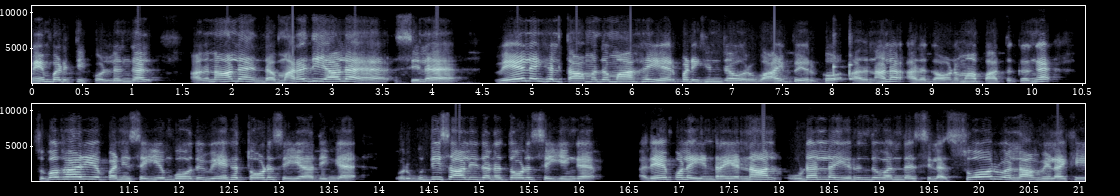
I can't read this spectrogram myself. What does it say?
மேம்படுத்தி கொள்ளுங்கள். அதனால இந்த மறதியால சில வேலைகள் தாமதமாக ஏற்படுகின்ற ஒரு வாய்ப்பு இருக்கோ அதனால அதை கவனமா பார்த்துக்கோங்க. சுபகாரிய பணி செய்யும் போது வேகத்தோடு செய்யாதீங்க. ஒரு புத்திசாலிதனத்தோடு செய்யுங்க. அதே போல இன்றைய நாள் உடல்ல இருந்து வந்த சில சோர்வெல்லாம் விலகி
